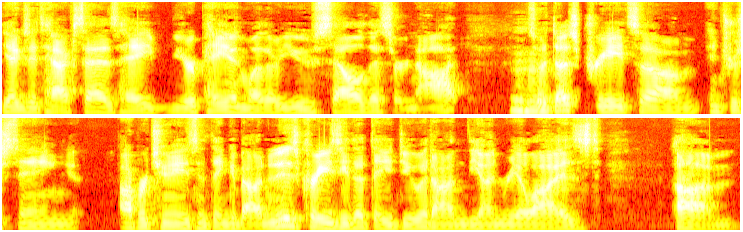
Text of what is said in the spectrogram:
the exit tax says, "Hey, you're paying whether you sell this or not." Mm-hmm. So it does create some interesting opportunities and think about. And it is crazy that they do it on the unrealized um,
